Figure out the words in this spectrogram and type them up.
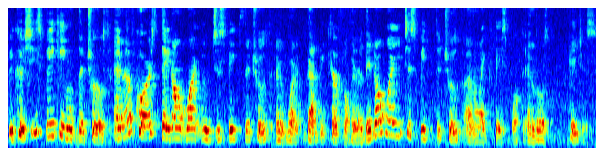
because she's speaking the truth. And of course, they don't want you to speak the truth. And what got to be careful here. They don't want you to speak the truth on like Facebook and those pages.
